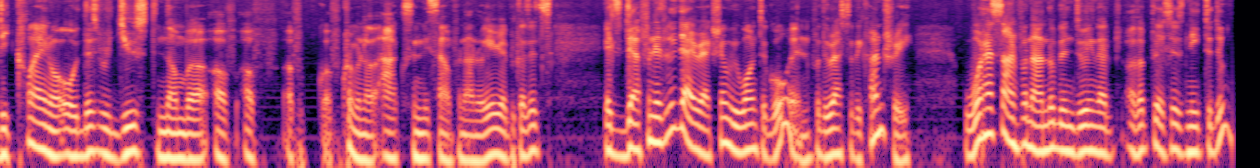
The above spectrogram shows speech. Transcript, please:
decline or, or this reduced number of, of, of, of criminal acts in the San Fernando area? Because it's it's definitely the direction we want to go in for the rest of the country. What has San Fernando been doing that other places need to do?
